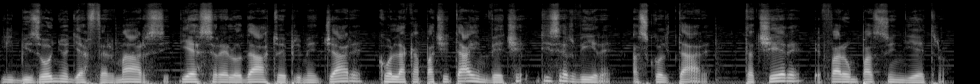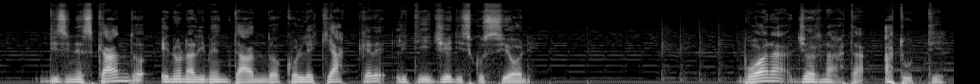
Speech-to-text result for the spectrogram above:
Il bisogno di affermarsi, di essere lodato e primeggiare, con la capacità invece di servire, ascoltare, tacere e fare un passo indietro, disinnescando e non alimentando con le chiacchiere, litigi e discussioni. Buona giornata a tutti.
